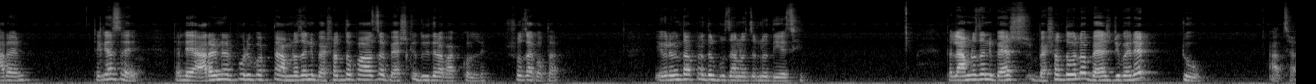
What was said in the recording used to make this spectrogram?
আর এন ঠিক আছে? তাহলে আর এর পরিবর্তে আমরা জানি ব্যাসার্ধ পাওয়া যায় ব্যাসকে দুই দ্বারা ভাগ করলে। সোজা কথা। এগুলো কিন্তু আপনাদের বোঝানোর জন্য দিয়েছি। তাহলে আমরা জানি ব্যাস, ব্যাসার্ধ হলো ব্যাস ডিভাইডেড টু আচ্ছা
